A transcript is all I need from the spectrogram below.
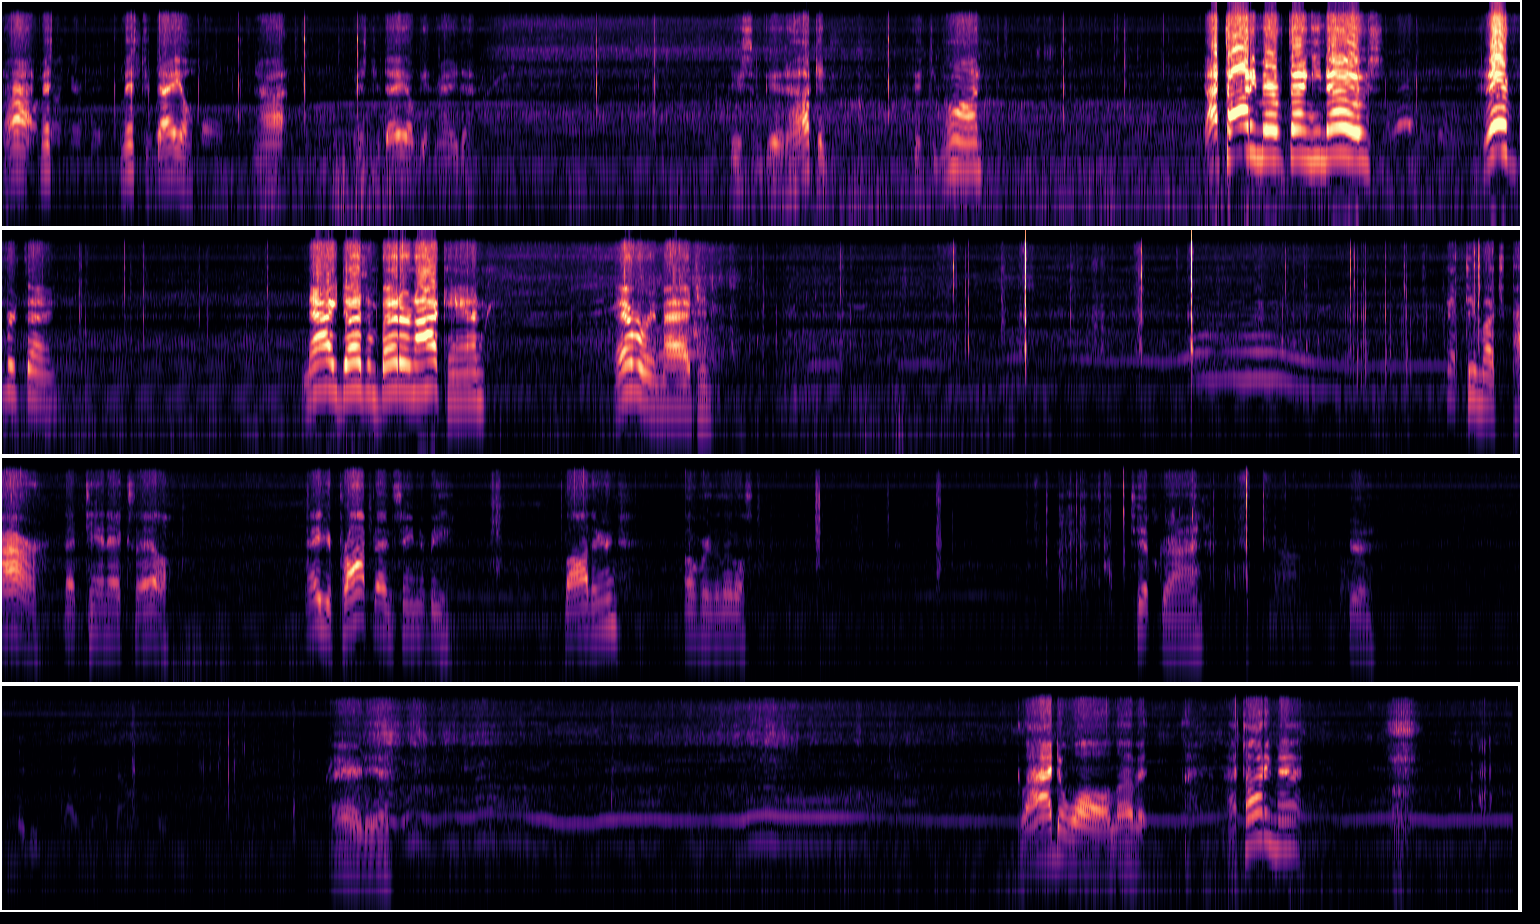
All right, Mr. Mr. Dale. All right, Mr. Dale getting ready to do some good hucking. 51. I taught him everything he knows. Everything. Now he does them better than I can ever imagine. Got too much power, that 10XL. Now your prop doesn't seem to be bothering over the little tip grind. Nah, Good. right. Maybe slightly out of balance, but- There it is. Glide the wall, love it. I taught him that.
